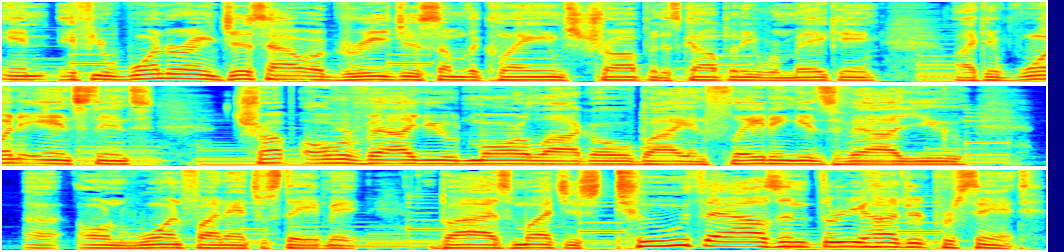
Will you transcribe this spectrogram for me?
And if you're wondering just how egregious some of the claims Trump and his company were making, like in one instance, Trump overvalued Mar-a-Lago by inflating its value uh, on one financial statement by as much as 2,300%.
